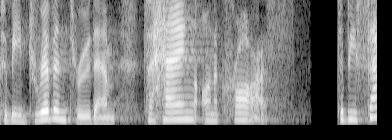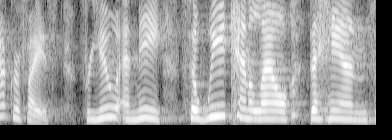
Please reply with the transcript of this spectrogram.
to be driven through them, to hang on a cross, to be sacrificed for you and me, so we can allow the hands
